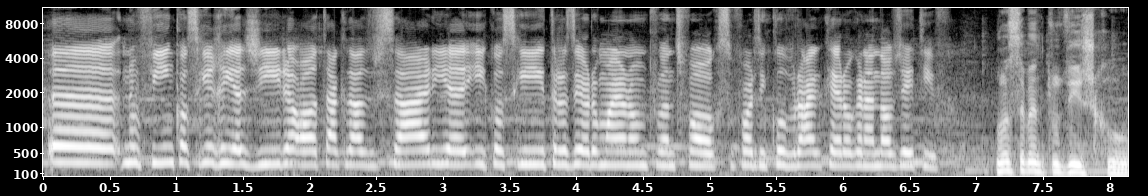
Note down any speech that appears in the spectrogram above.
uh, no fim consegui reagir ao ataque da adversária e consegui trazer o maior número de pontos para o Sporting Clube Braga, que era o grande objetivo. No lançamento do disco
